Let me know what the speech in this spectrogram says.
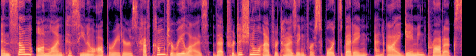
and some online casino operators have come to realize that traditional advertising for sports betting and iGaming products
